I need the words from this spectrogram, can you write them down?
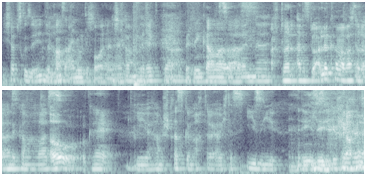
Ich habe es gesehen, Du ja. kamst eine Minute vorher, Ich ne? kam direkt da. Mit den Kameras. eine, Ach, du hatt- hattest du alle Kameras oder alle was? Kameras. Oh, okay. Die haben Stress gemacht, da habe ich das easy, Easy. geschafft.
